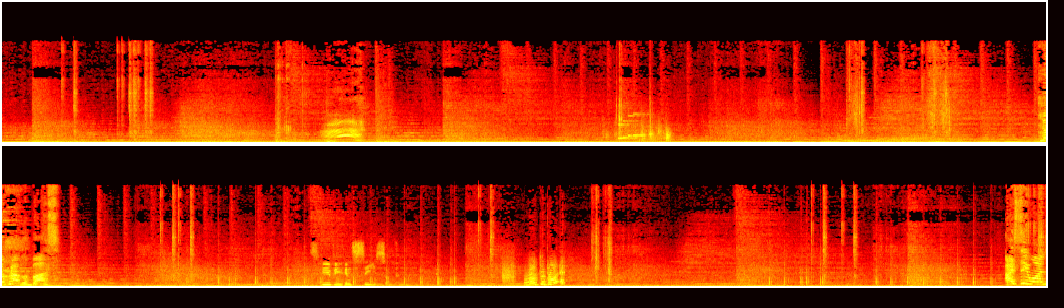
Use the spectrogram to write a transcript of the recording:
If you can see something. Multiple. e- I see one.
